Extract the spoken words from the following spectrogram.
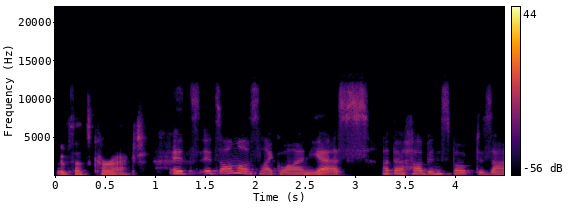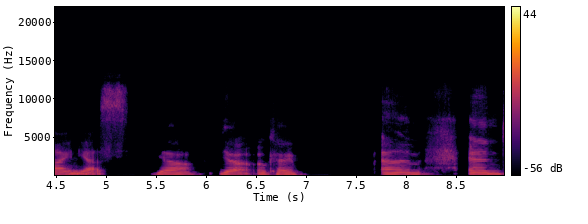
if that's correct. It's it's almost like one yes. Uh, the hub and spoke design yes. Yeah yeah okay. Um and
